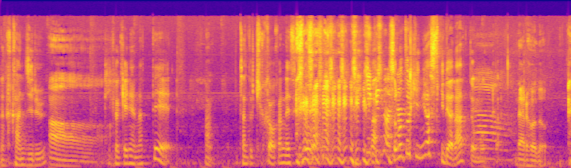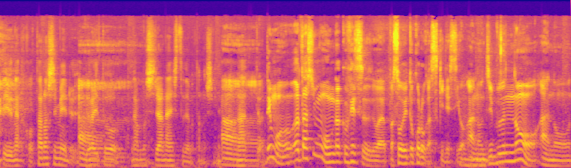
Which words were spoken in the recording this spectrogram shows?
なんか感じるあきっかけにはなって、まあ、ちゃんと聞くかわかんないですけど、まあ、その時には好きだなって思った。あなるほど。っていうなんかこう楽しめる。あー。割と何も知らない人でも楽しめるなってでも私も音楽フェスはやっぱそういうところが好きですよ、あの自分のあの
